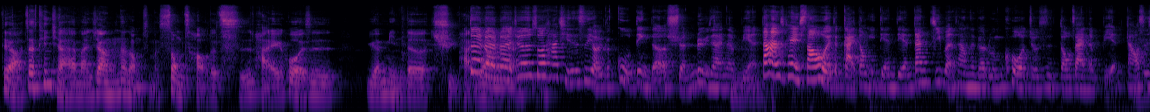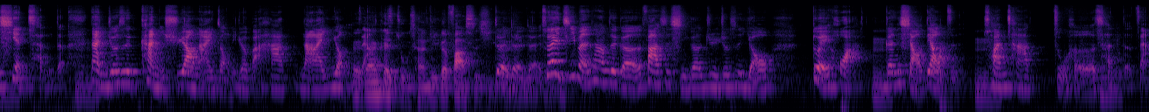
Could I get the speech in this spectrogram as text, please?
对啊，这听起来还蛮像那种什么宋朝的词牌，或者是元明的曲牌。对对对，就是说它其实是有一个固定的旋律在那边，当然是可以稍微的改动一点点，但基本上那个轮廓就是都在那边，然后是现成的。那你就是看你需要哪一种，你就把它拿来用，对，当然可以组成一个法式喜歌剧。对对对，所以基本上这个法式喜歌剧就是由对话跟小调子穿插组合而成的，这样。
